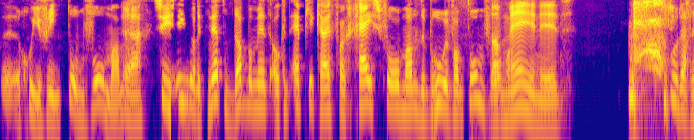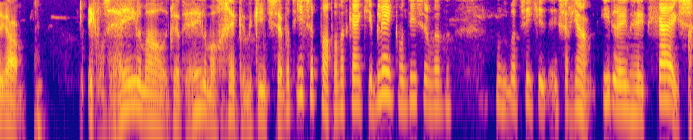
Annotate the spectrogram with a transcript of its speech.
eh, goede vriend, Tom Volman. ja. Zie je zien dat ik net op dat moment ook een appje krijg van Gijs Volman, de broer van Tom dat Volman. meen je niet. Toen dacht ik, ja, ik was helemaal, ik werd helemaal gek. En de kindjes zeiden, wat is er papa? Wat kijk je bleek? Wat is er? Wat, wat zit je? Ik zeg, ja, iedereen heet Gijs.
